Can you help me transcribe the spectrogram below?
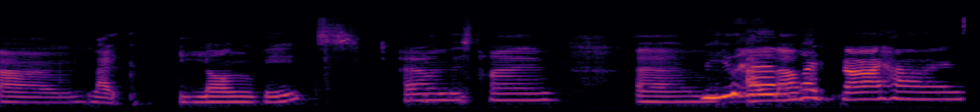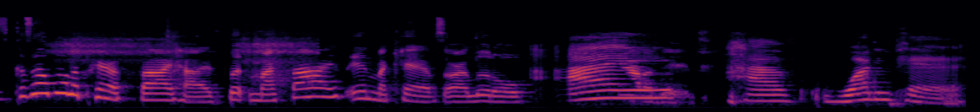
um like long boots around this time. Um, Do you have love... like thigh highs? Because I want a pair of thigh highs, but my thighs and my calves are a little. I have one pair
